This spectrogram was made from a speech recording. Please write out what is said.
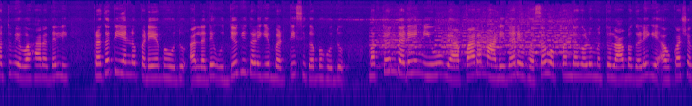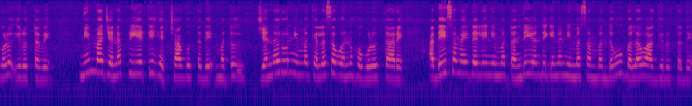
ಮತ್ತು ವ್ಯವಹಾರದಲ್ಲಿ ಪ್ರಗತಿಯನ್ನು ಪಡೆಯಬಹುದು. ಅಲ್ಲದೆ ಉದ್ಯೋಗಿಗಳಿಗೆ ಬಡ್ತಿ ಸಿಗಬಹುದು. ಮತ್ತೊಂದೆಡೆ ನೀವು ವ್ಯಾಪಾರ ಮಾಡಿದರೆ ಹೊಸ ಒಪ್ಪಂದಗಳು ಮತ್ತು ಲಾಭಗಳಿಗೆ ಅವಕಾಶಗಳು ಇರುತ್ತವೆ. ನಿಮ್ಮ ಜನಪ್ರಿಯತೆ ಹೆಚ್ಚಾಗುತ್ತದೆ ಮತ್ತು ಜನರು ನಿಮ್ಮ ಕೆಲಸವನ್ನು ಹೊಗಳುತ್ತಾರೆ. ಅದೇ ಸಮಯದಲ್ಲಿ ನಿಮ್ಮ ತಂದೆಯೊಂದಿಗಿನ ನಿಮ್ಮ ಸಂಬಂಧವು ಬಲವಾಗಿರುತ್ತದೆ.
